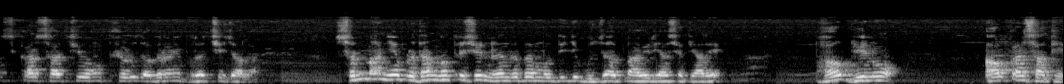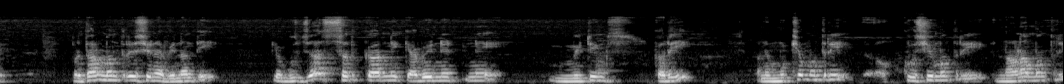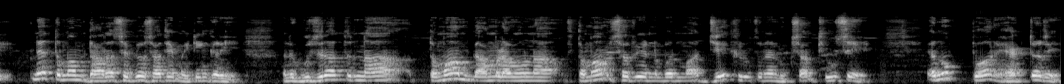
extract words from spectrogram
નમસ્કાર સાથીઓ, હું ખેડૂત અગ્રણી ભરતસિંહ ઝાલા સન્માનીય પ્રધાનમંત્રી શ્રી નરેન્દ્રભાઈ મોદીજી ગુજરાતમાં આવી રહ્યા છે ત્યારે ભાવભીનો આવકાર સાથે પ્રધાનમંત્રીશ્રીને વિનંતી કે ગુજરાત સરકારની કેબિનેટની મિટિંગ્સ કરી અને મુખ્યમંત્રી કૃષિમંત્રી નાણામંત્રી અને તમામ ધારાસભ્યો સાથે મિટિંગ કરી અને ગુજરાતના તમામ ગામડાઓના તમામ સર્વે નંબરમાં જે ખેડૂતોને નુકસાન થયું છે, એનું પર હેક્ટરે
